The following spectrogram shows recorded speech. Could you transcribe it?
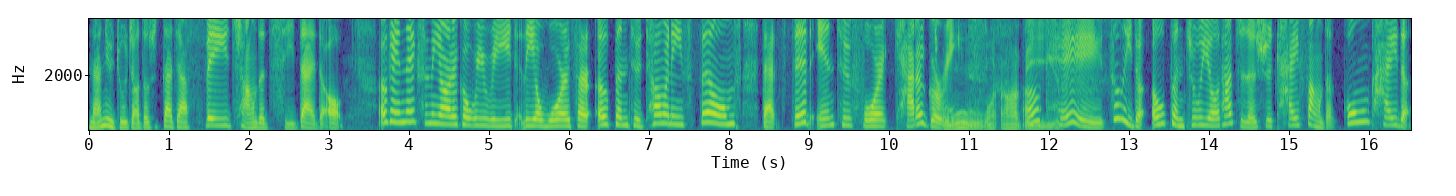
男女主角都是大家非常的期待的哦。Okay, next in the article we read the awards are open to Taiwanese films that fit into four categories. Ooh, what are these? OK，这里的 open 注意哦，它指 的是开放的、公开的，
